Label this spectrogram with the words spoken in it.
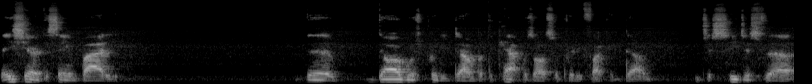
they shared the same body. The dog was pretty dumb, but the cat was also pretty fucking dumb. He just he just uh,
